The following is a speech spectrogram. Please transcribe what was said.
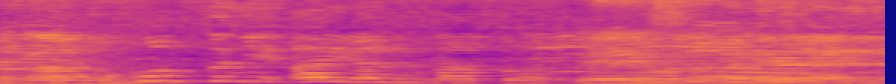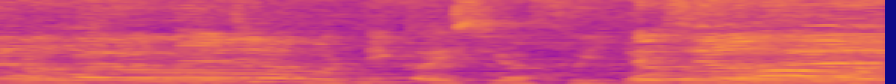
のがもう本当に愛あるなと思って、えーすごいうちらも理解しやすいっていうか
